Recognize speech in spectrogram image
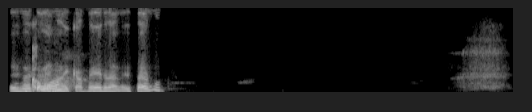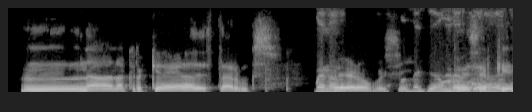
Esa ¿Cómo? cadena de café era de Starbucks. Mm, no, no creo que era de Starbucks. Bueno, Pero pues sí. ver Puede ser que.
